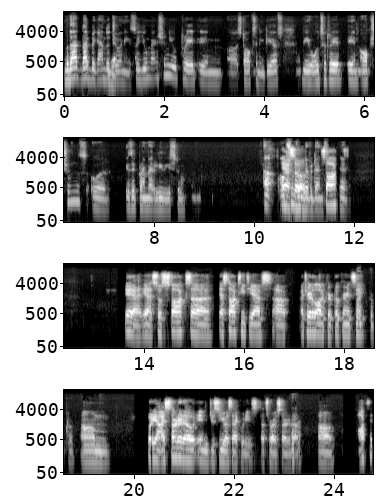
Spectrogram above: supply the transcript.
but that that began the yeah. journey. So you mentioned you trade in uh, stocks and ETFs. Do you also trade in options, or is it primarily these two? Uh, yeah, so and dividends. Stocks. Yeah. yeah, yeah. So stocks, uh, yeah, stocks, ETFs. Uh, I trade a lot of cryptocurrency. Right, crypto. Um, but yeah, I started out in just U.S. equities. That's where I started okay. out. Uh, options,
